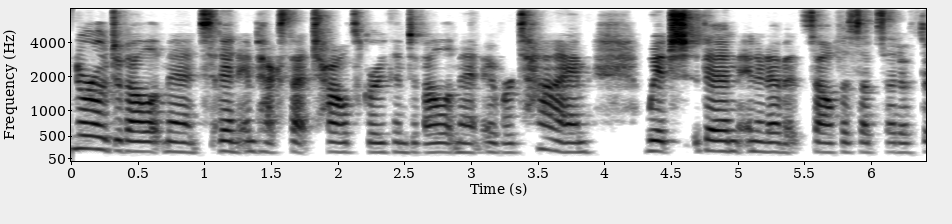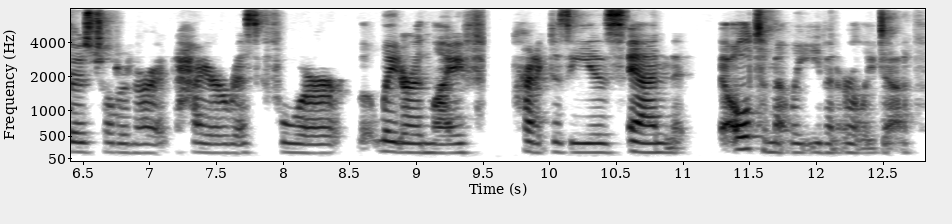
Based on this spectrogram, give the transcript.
neurodevelopment then impacts that child's growth and development over time, which then, in and of itself, a subset of those children are at higher risk for later in life chronic disease and ultimately even early death.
